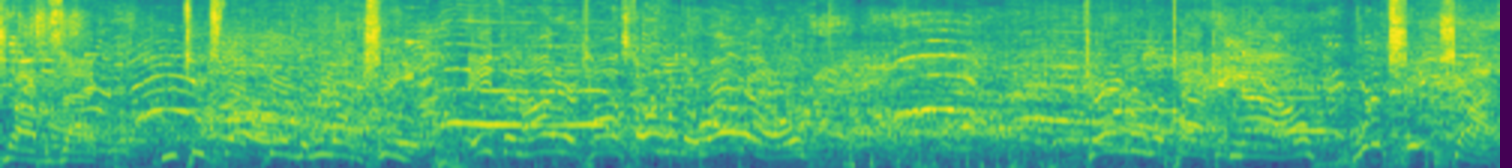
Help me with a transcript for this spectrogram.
job, Zach. You teach that kid that we don't cheat. Ethan Heyre tossed over the rail. Chambers attacking now. What a cheap shot.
